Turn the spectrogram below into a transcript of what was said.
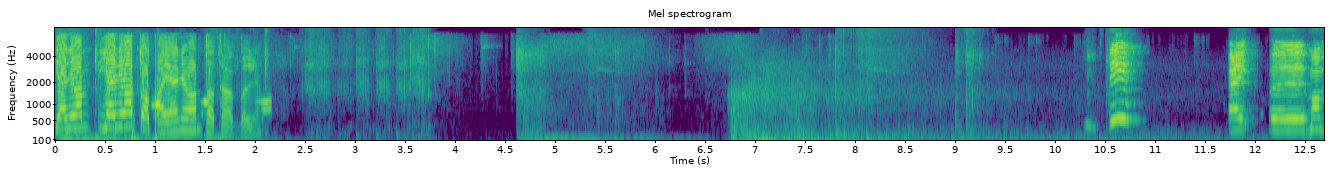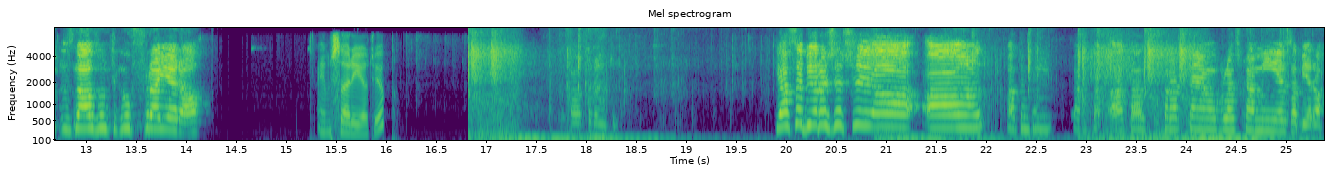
Ja nie mam, ja nie mam tota, ja nie mam tota ogólnie. Ty! Ej, yy, mam, znalazłem tego frajera. I'm sorry, YouTube. O, sorry, YouTube. Ja sobie biorę rzeczy, a, a, a, ten, a, ta- a ta niemowlaczka mi je zabiera.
